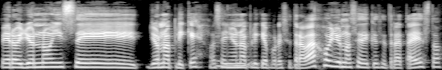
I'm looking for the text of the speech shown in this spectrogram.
pero yo no hice, yo no apliqué, o sea, yo no apliqué por ese trabajo, yo no sé de qué se trata esto.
